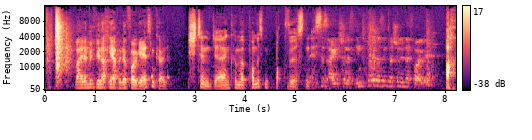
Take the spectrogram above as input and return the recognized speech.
Weil damit wir nachher auch in der Folge essen können. Stimmt, ja, dann können wir Pommes mit Bockwürsten essen. Ist das eigentlich schon das Intro oder sind wir schon in der Folge? Ach,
